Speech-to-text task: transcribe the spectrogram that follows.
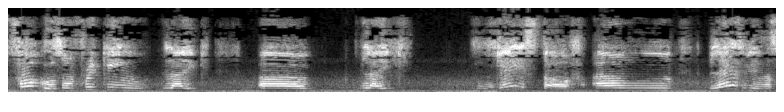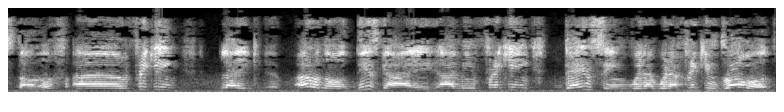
focus on freaking like uh, like gay stuff, um, lesbian stuff, um, freaking like I don't know this guy. I mean, freaking dancing with a with a freaking robot.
